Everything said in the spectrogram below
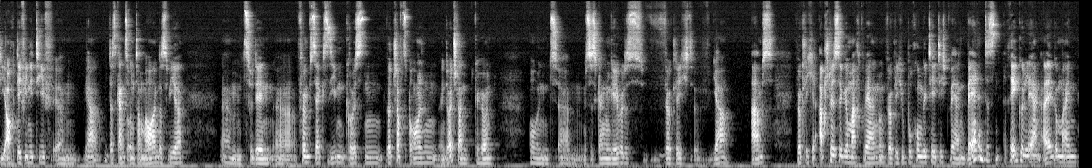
die auch definitiv ähm, ja, das Ganze untermauern, dass wir ähm, zu den äh, fünf, sechs, sieben größten Wirtschaftsbranchen in Deutschland gehören. Und ähm, es ist gang und gäbe, dass wirklich, ja, abends wirkliche Abschlüsse gemacht werden und wirkliche Buchungen getätigt werden während des regulären allgemeinen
